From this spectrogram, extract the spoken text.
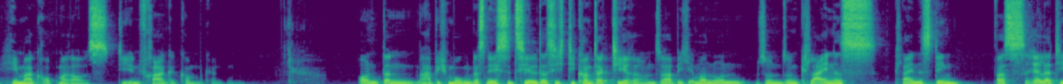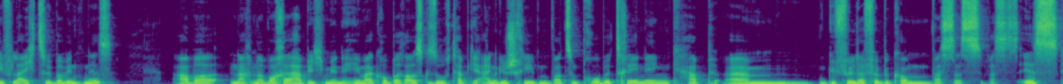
HEMA-Gruppen raus, die in Frage kommen könnten. Und dann habe ich morgen das nächste Ziel, dass ich die kontaktiere. Und so habe ich immer nur ein, so, ein, so ein kleines, kleines Ding, was relativ leicht zu überwinden ist. Aber nach einer Woche habe ich mir eine HEMA-Gruppe rausgesucht, habe die angeschrieben, war zum Probetraining, habe ähm, ein Gefühl dafür bekommen, was das, was es ist,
